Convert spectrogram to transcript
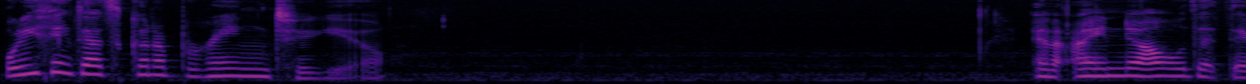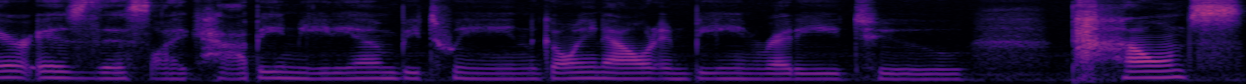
What do you think that's going to bring to you? And I know that there is this like happy medium between going out and being ready to pounce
